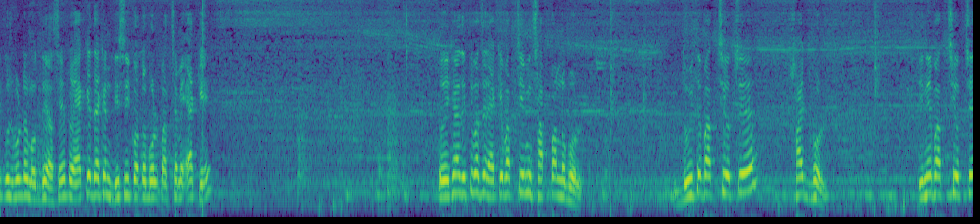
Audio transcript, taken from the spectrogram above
একুশ ভোল্টের মধ্যে আছে। তো একে দেখেন ডিসি কত ভোল্ট পাচ্ছি আমি একে। তো এখানে দেখতে পাচ্ছেন, একে পাচ্ছি আমি ছাপ্পান্ন ভোল্ট দুইতে পাচ্ছি হচ্ছে ষাট ভোল্ট। তিনে পাচ্ছি হচ্ছে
